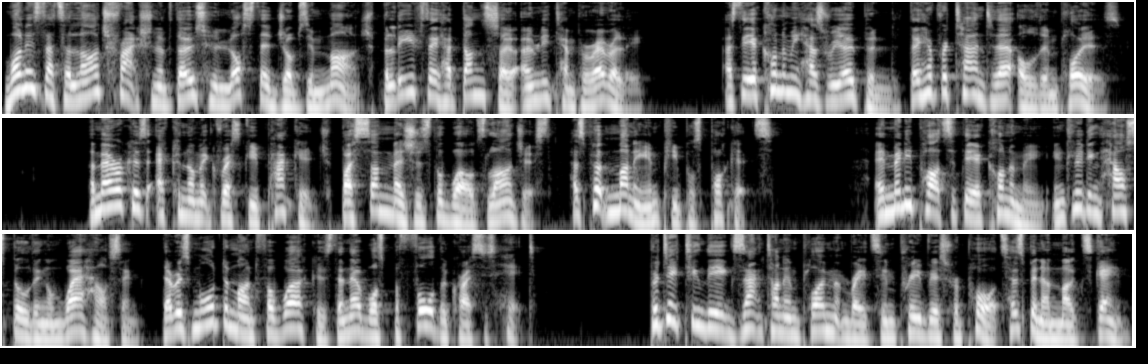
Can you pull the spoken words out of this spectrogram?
One is that a large fraction of those who lost their jobs in March believed they had done so only temporarily. As the economy has reopened, they have returned to their old employers. America's economic rescue package, by some measures the world's largest, has put money in people's pockets. In many parts of the economy, including house building and warehousing, there is more demand for workers than there was before the crisis hit. Predicting the exact unemployment rates in previous reports has been a mug's game,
